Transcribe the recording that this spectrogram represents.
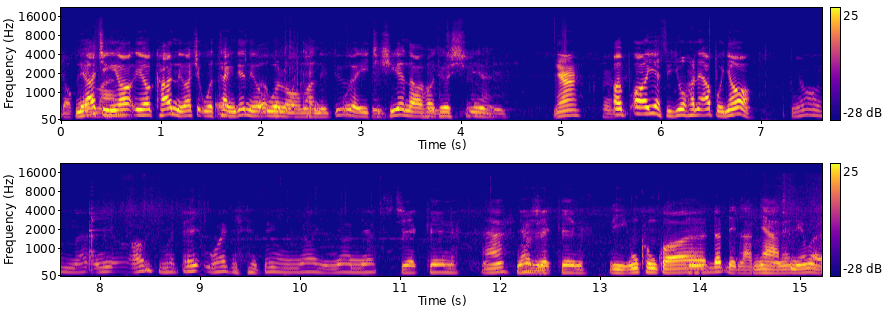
Đọc nếu chỉ yêu yêu khá nữa chỉ uống thành thế nữa uống lò mà nếu cứ vậy chỉ xí nào họ thiếu xí nhá. Ờ ờ giờ sử dụng hai áp nhau nhớ mà anh ở mà thấy quá thì xin nhớ nhớ nhớ dẹt kê nè hả nhớ dẹt kê nè vì cũng không có đất để làm nhà nữa nếu mà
